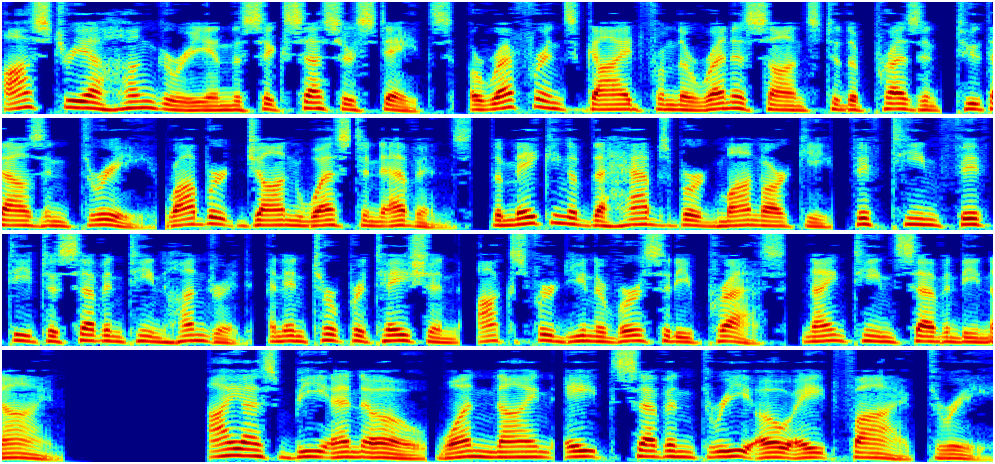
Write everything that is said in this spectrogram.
Austria-Hungary and the Successor States, A Reference Guide from the Renaissance to the Present 2003 Robert John Weston Evans, The Making of the Habsburg Monarchy, 1550–1700, An Interpretation, Oxford University Press, 1979. ISBN 0-19-873085-3.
